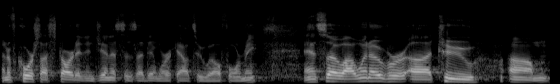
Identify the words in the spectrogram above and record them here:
And of course, I started in Genesis. That didn't work out too well for me. And so I went over uh, to um,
